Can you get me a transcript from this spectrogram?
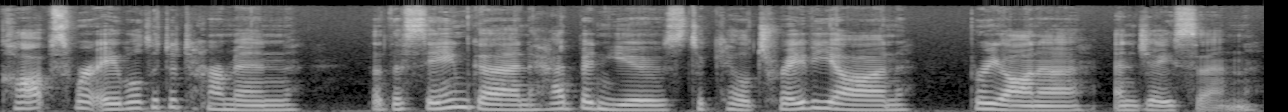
cops were able to determine that the same gun had been used to kill Trayvion, Brianna, and Jason.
